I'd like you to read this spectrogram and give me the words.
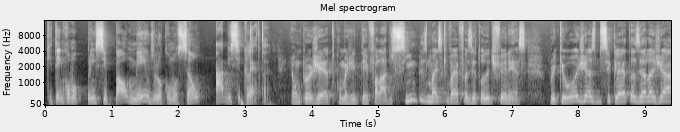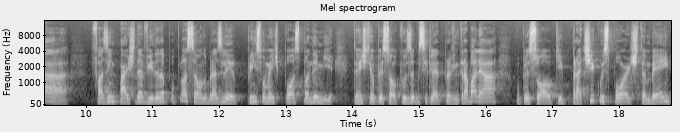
que têm como principal meio de locomoção a bicicleta. É um projeto, como a gente tem falado, simples, mas que vai fazer toda a diferença. Porque hoje as bicicletas elas já fazem parte da vida da população, do brasileiro, principalmente pós-pandemia. Então a gente tem o pessoal que usa bicicleta para vir trabalhar, o pessoal que pratica o esporte também,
